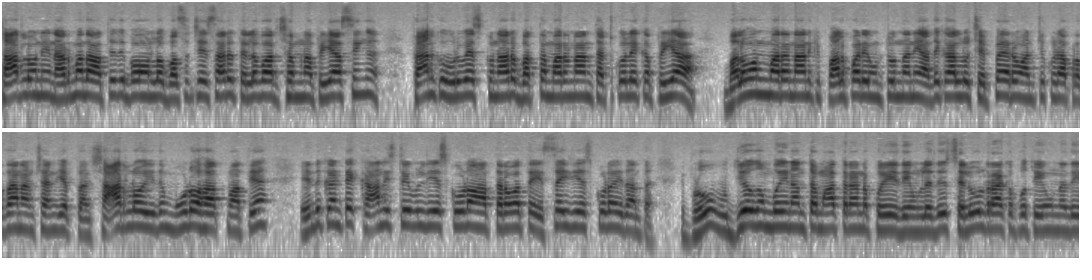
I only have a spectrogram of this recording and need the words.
షార్లోని నర్మదా అతిథి భవన్లో బస చేశారు. తెల్లవారుజామున ప్రియా సింగ్ ఫ్యాన్కు ఉరివేసుకున్నారు భర్త మరణాన్ని తట్టుకోలేక ప్రియా బలవన్ మరణానికి పాల్పడి ఉంటుందని అధికారులు చెప్పారు అంటూ కూడా ప్రధాన అంశాన్ని చెప్తాను. షార్లో ఇది మూడో ఆత్మహత్య. ఎందుకంటే కానిస్టేబుల్ చేసుకోవడం ఆ తర్వాత ఎస్ఐ చేసుకోవడం ఇదంతా. ఇప్పుడు ఉద్యోగం పోయినంత మాత్రాన పోయేది ఏం లేదు. సెలవులు రాకపోతే ఏమున్నది?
